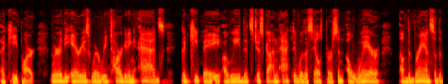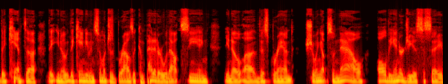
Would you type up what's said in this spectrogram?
a key part? Where are the areas where retargeting ads could keep a, a lead that's just gotten active with a salesperson aware of the brand so that they can't uh, they you know they can't even so much as browse a competitor without seeing you know uh, this brand showing up so now all the energy is to say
